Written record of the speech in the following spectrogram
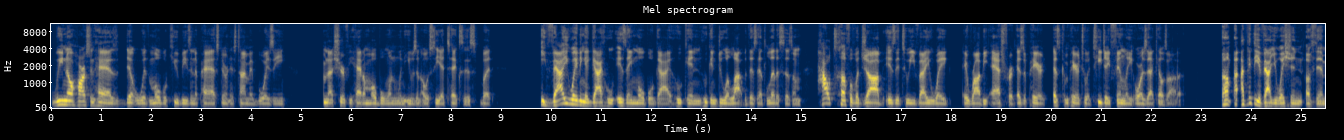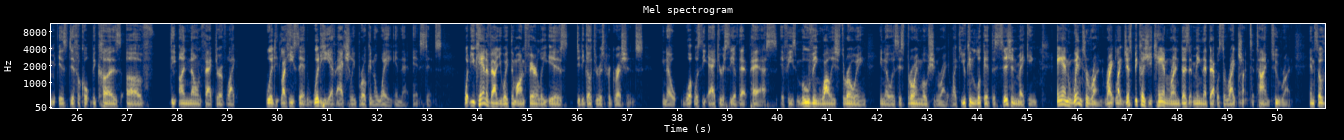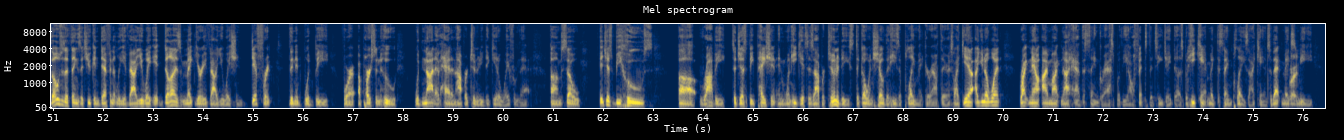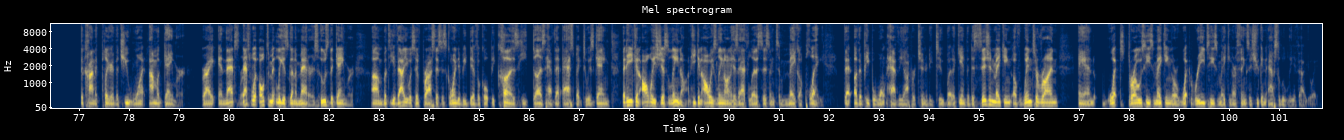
We know Harsin has dealt with mobile QBs in the past during his time at Boise. I'm not sure if he had a mobile one when he was an OC at Texas, but evaluating a guy who is a mobile guy who can who can do a lot with his athleticism, how tough of a job is it to evaluate a Robby Ashford as a pair as compared to a TJ Finley or a Zach Calzada? Um, I think the evaluation of them is difficult because of the unknown factor of like, would like he said, would he have actually broken away in that instance? What you can evaluate them on fairly is did he go through his progressions? You know, what was the accuracy of that pass? If he's moving while he's throwing, you know, is his throwing motion right? Like you can look at decision making and when to run, right? Like just because you can run doesn't mean that that was the right ch- time to run. And so those are the things that you can definitely evaluate. It does make your evaluation different than it would be for a person who would not have had an opportunity to get away from that. Um, so it just behooves uh, Robby to just be patient and when he gets his opportunities to go and show that he's a playmaker out there. It's like, yeah, you know what? right now I might not have the same grasp of the offense that TJ does, but he can't make the same plays I can. So that makes right. me the kind of player that you want. I'm a gamer, right? And that's right. that's what ultimately is going to matter is who's the gamer. Um, but the evaluative process is going to be difficult because he does have that aspect to his game that he can always just lean on. He can always lean on his athleticism to make a play that other people won't have the opportunity to. But again, the decision making of when to run, and what throws he's making or what reads he's making are things that you can absolutely evaluate.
